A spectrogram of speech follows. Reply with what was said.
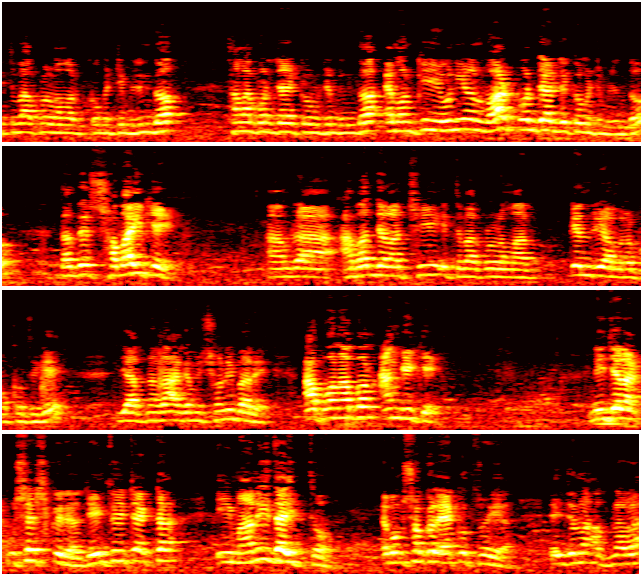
ইতবাকুল আমার কমিটি বৃন্দ, থানা পর্যায়ের কমিটি বৃন্দ, এমনকি ইউনিয়ন ওয়ার্ড পর্যায়ের যে কমিটি বৃন্দ, তাদের সবাইকে আমরা আহ্বান জানাচ্ছি ইতবাকুল আমার কেন্দ্রীয় আমরা পক্ষ থেকে যে আপনারা আগামী শনিবারে আপন আপন আঙ্গিকে নিজেরা কুশেষ করিয়া, যেহেতু এটা একটা ইমানই দায়িত্ব এবং সকলে একত্র হইয়া এই জন্য আপনারা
